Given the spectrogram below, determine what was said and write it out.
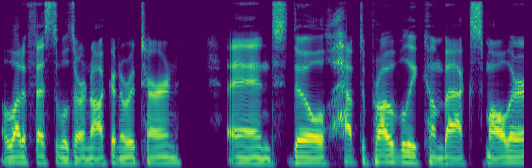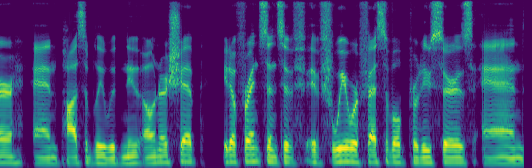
A lot of festivals are not going to return and they'll have to probably come back smaller and possibly with new ownership. You know, for instance, if if we were festival producers and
